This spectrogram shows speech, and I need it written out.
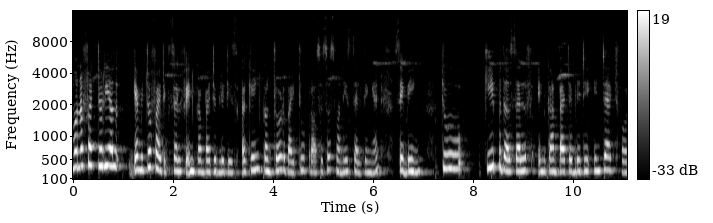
Monofactorial gametophytic self incompatibility is again controlled by two processes. One is selfing and sibbing. To keep the self incompatibility intact for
